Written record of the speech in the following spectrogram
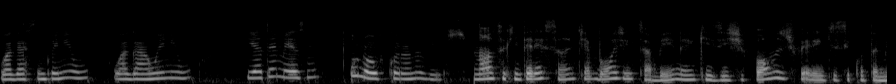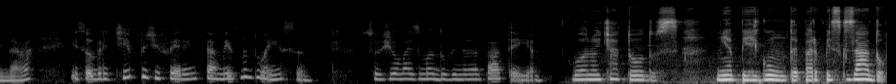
o H5N1, o H1N1 e até mesmo o novo coronavírus. Nossa, que interessante. É bom a gente saber, né, que existem formas diferentes de se contaminar e sobre tipos diferentes da mesma doença surgiu mais uma dúvida na plateia. Boa noite a todos. Minha pergunta é para o pesquisador.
